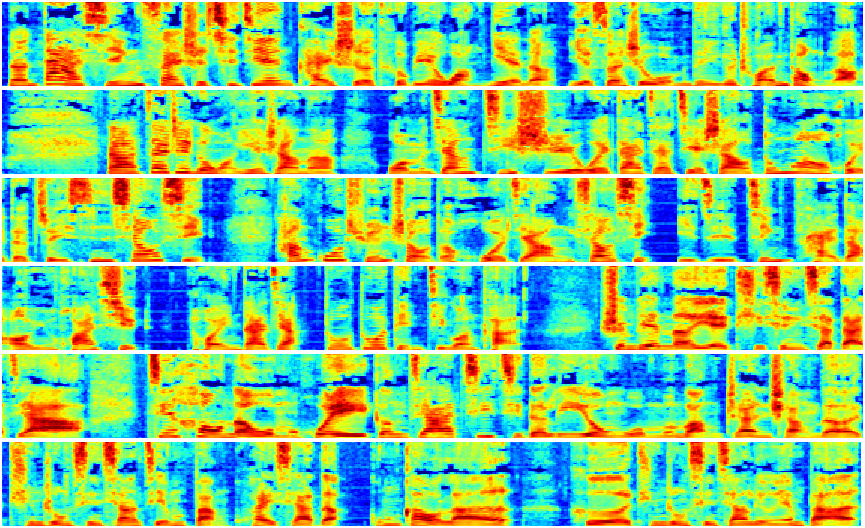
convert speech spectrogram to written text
那大型赛事期间开设特别网页呢，也算是我们的一个传统了。那在这个网页上呢，我们将及时为大家介绍冬奥会的最新消息、韩国选手的获奖消息以及精彩的奥运花絮，欢迎大家多多点击观看。顺便呢，也提醒一下大家啊，今后呢，我们会更加积极的利用我们网站上的听众信箱节目板块下的公告栏和听众信箱留言板，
